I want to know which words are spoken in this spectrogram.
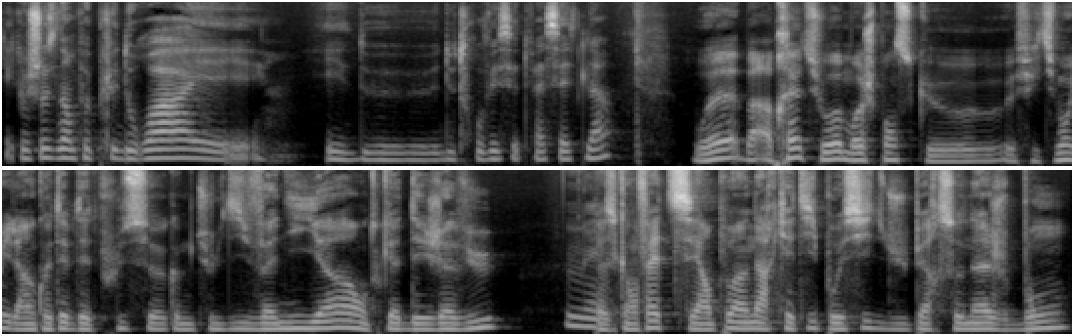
quelque chose d'un peu plus droit et, de, trouver cette facette-là. Ouais, bah après, tu vois, moi je pense que effectivement, il a un côté peut-être plus, euh, comme tu le dis, vanilla, en tout cas déjà vu. Ouais. Parce qu'en fait, c'est un peu un archétype aussi du personnage bon,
